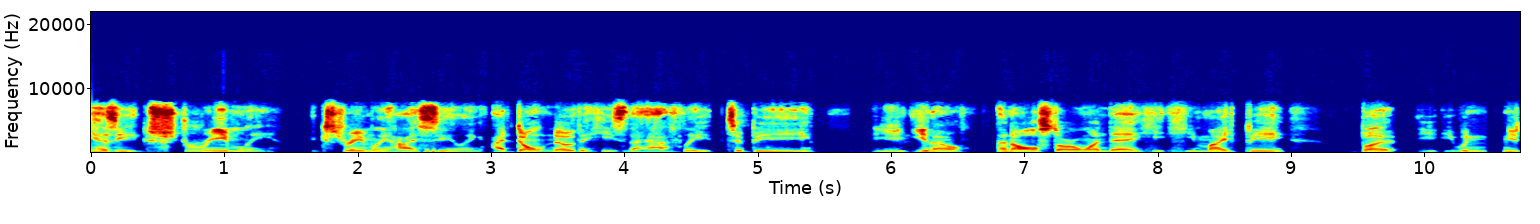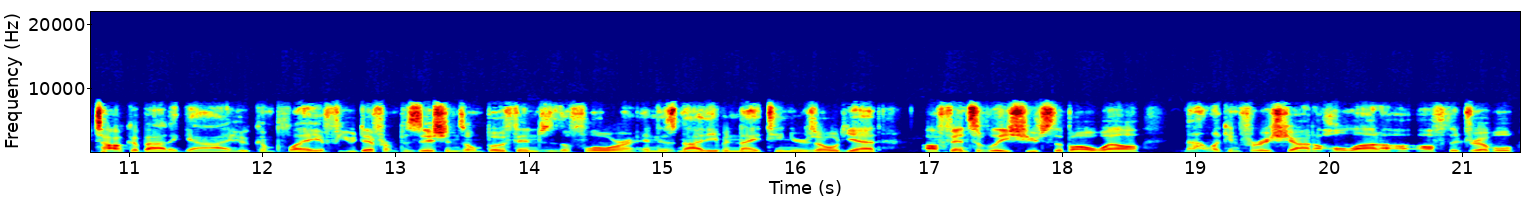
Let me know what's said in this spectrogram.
has an extremely extremely high ceiling. I don't know that he's the athlete to be, you, you know, an all star one day. He he might be, but when you talk about a guy who can play a few different positions on both ends of the floor and is not even 19 years old yet, offensively shoots the ball well, not looking for a shot a whole lot off the dribble,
